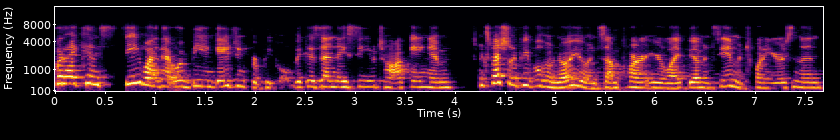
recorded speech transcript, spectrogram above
but I can see why that would be engaging for people because then they see you talking and especially people who know you in some part of your life, you haven't seen them in 20 years. And then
